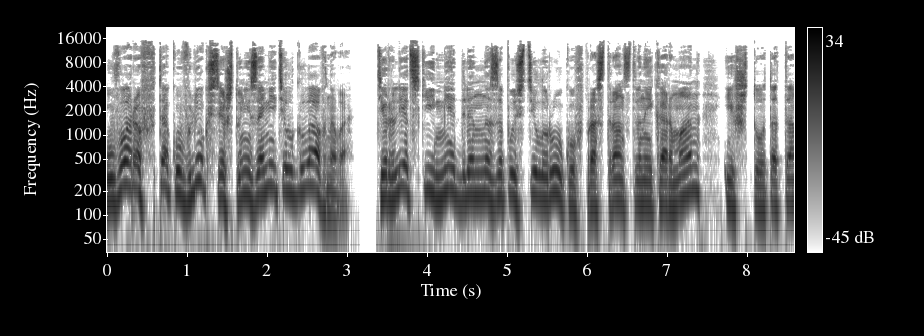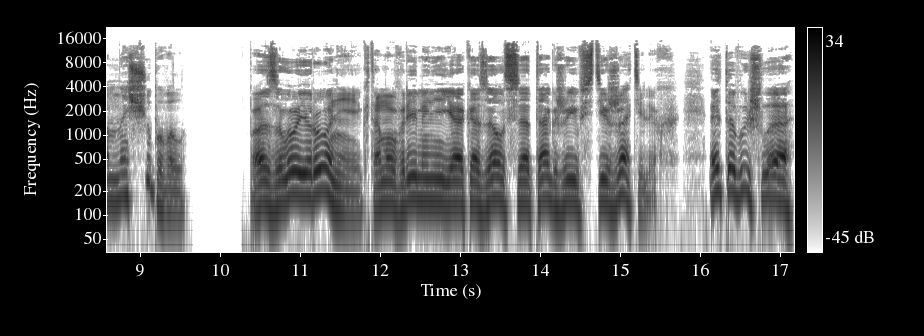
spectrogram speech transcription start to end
Уваров так увлекся, что не заметил главного. Терлецкий медленно запустил руку в пространственный карман и что-то там нащупывал. По злой иронии, к тому времени я оказался также и в стяжателях. Это вышло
